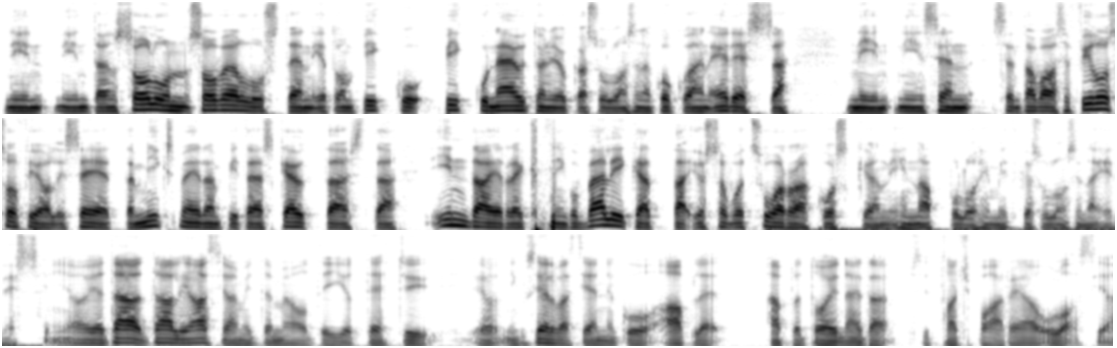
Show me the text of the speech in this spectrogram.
Niin, niin tämän solun sovellusten ja tuon pikku, pikkunäytön, joka sulla on siinä koko ajan edessä, niin, niin sen, sen tavallaan se filosofia oli se, että miksi meidän pitäisi käyttää sitä indirect niin kuin välikättä, jossa voit suoraan koskea niihin nappuloihin, mitkä sulla on siinä edessä. Joo, ja tämä, tämä oli asia, mitä me oltiin jo tehty jo niin kuin selvästi ennen kuin Apple, Apple toi näitä sit touchbareja ulos. Ja,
